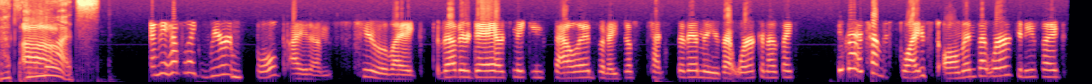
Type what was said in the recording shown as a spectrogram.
That's uh, nuts. And they have like weird bulk items too. Like the other day I was making salads and I just texted him and he's at work and I was like, You guys have sliced almonds at work? And he's like,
